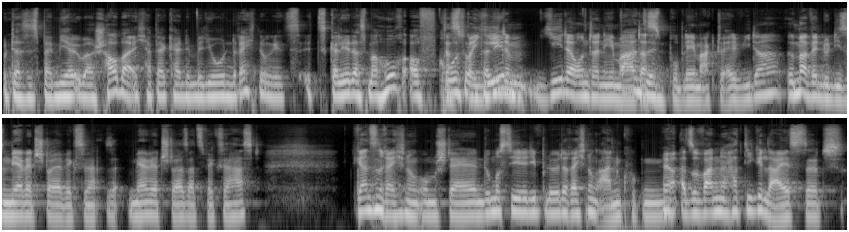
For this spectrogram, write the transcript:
Und das ist bei mir überschaubar. Ich habe ja keine Millionen Rechnungen. Jetzt, jetzt skalier das mal hoch auf große Das ist bei Unternehmen. jedem, jeder Unternehmer hat das. Problem aktuell wieder. Immer wenn du diesen Mehrwertsteuerwechsel, Mehrwertsteuersatzwechsel hast, die ganzen Rechnungen umstellen, du musst dir die blöde Rechnung angucken. Ja. Also wann hat die geleistet?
